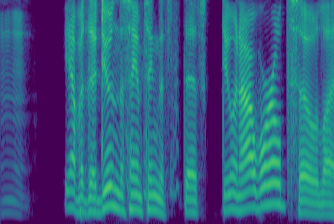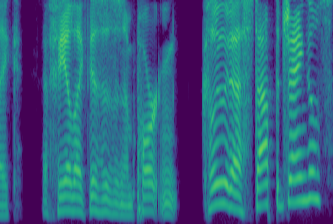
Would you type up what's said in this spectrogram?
Mm. Yeah, but they're doing the same thing that's that's doing our world. So like, I feel like this is an important clue to stop the jangles.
